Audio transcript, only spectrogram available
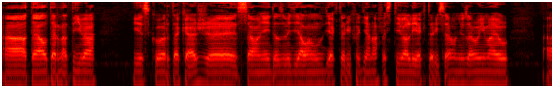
a tá alternatíva je skôr taká, že sa o nej dozvedia len ľudia, ktorí chodia na festivaly a ktorí sa o ňu zaujímajú a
